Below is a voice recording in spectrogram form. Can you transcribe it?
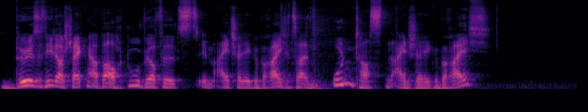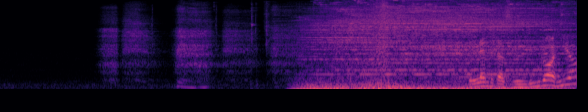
Böses Niederschrecken, aber auch du würfelst im einstelligen Bereich, und zwar im untersten einstelligen Bereich. blende das Luder hier.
